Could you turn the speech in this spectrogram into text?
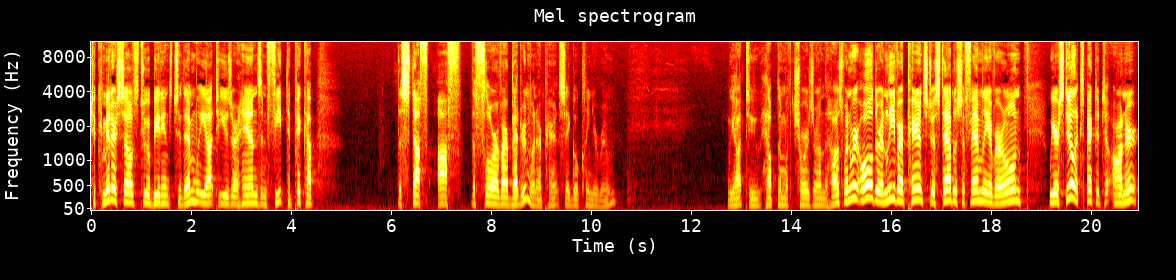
to commit ourselves to obedience to them. We ought to use our hands and feet to pick up the stuff off the floor of our bedroom when our parents say, Go clean your room. We ought to help them with chores around the house. When we're older and leave our parents to establish a family of our own, we are still expected to honor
